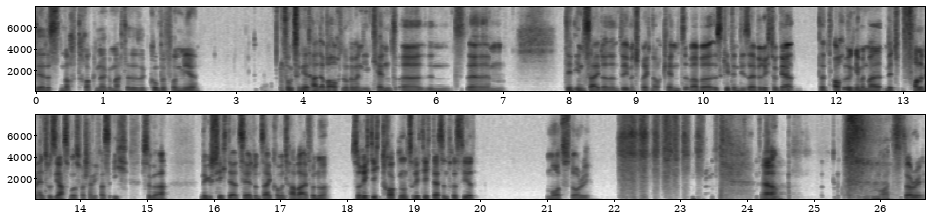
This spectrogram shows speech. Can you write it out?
der das noch trockener gemacht hat, also Kumpel von mir. Funktioniert halt aber auch nur, wenn man ihn kennt. Äh, den, ähm, den Insider dann dementsprechend auch kennt. Aber es geht in dieselbe Richtung. Der hat auch irgendjemand mal mit vollem Enthusiasmus, wahrscheinlich was ich sogar, eine Geschichte erzählt und sein Kommentar war einfach nur so richtig trocken und so richtig desinteressiert. Mordstory. Ja. Mordstory,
